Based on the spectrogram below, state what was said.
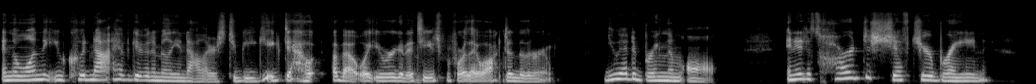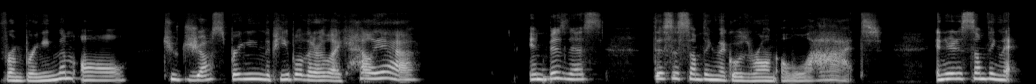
and the one that you could not have given a million dollars to be geeked out about what you were going to mm-hmm. teach before they walked into the room. You had to bring them all. And it is hard to shift your brain from bringing them all to just bringing the people that are like, hell yeah. In business, this is something that goes wrong a lot. And it is something that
